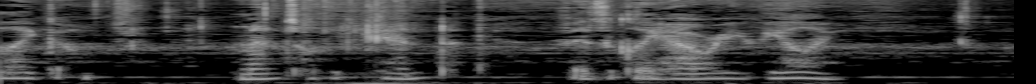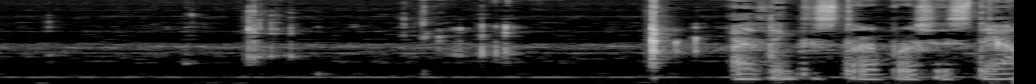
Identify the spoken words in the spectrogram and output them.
But like um, mentally and physically how are you feeling? I think the starburst is stale.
